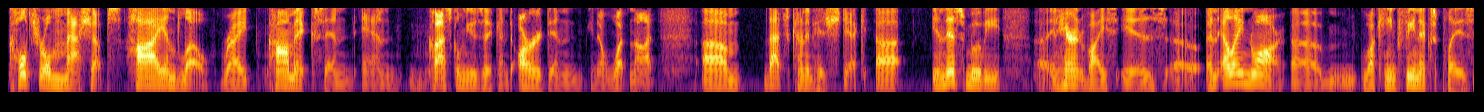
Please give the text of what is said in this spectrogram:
cultural mashups, high and low, right? Comics and and classical music and art and you know whatnot. Um, that's kind of his shtick. Uh, in this movie, uh, Inherent Vice is uh, an L.A. noir. Uh, Joaquin Phoenix plays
